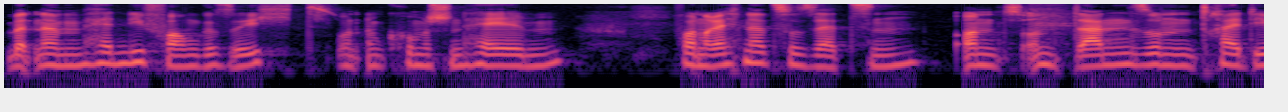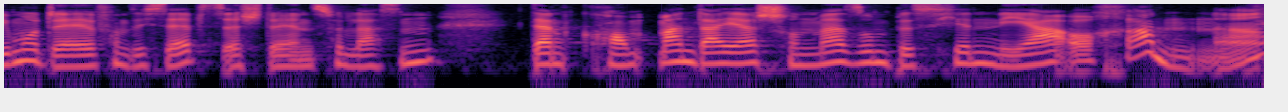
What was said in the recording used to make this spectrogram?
mit einem Handy vorm Gesicht und einem komischen Helm von Rechner zu setzen und, und dann so ein 3D-Modell von sich selbst erstellen zu lassen, dann kommt man da ja schon mal so ein bisschen näher auch ran, ne?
